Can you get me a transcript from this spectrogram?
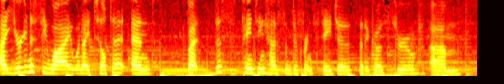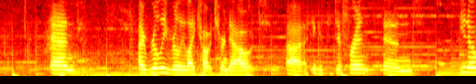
uh, you're going to see why when I tilt it, and but this painting has some different stages that it goes through. Um, and I really, really like how it turned out. Uh, I think it's different and, you know,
